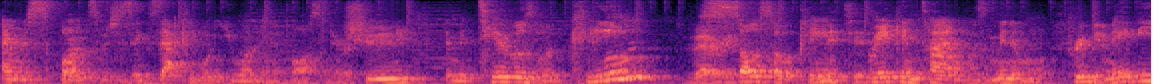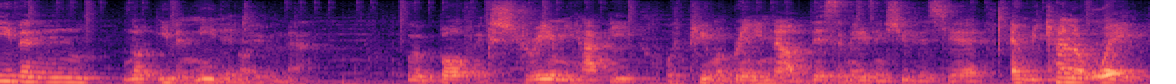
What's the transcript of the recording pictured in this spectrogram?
and response, which is exactly what you want in a basketball shoe. The materials were clean, Very. so so clean. Knitted. Breaking time was minimal. Premium. Maybe even not even needed. Not even there. We were both extremely happy with Puma bringing out this amazing shoe this year, and we cannot wait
